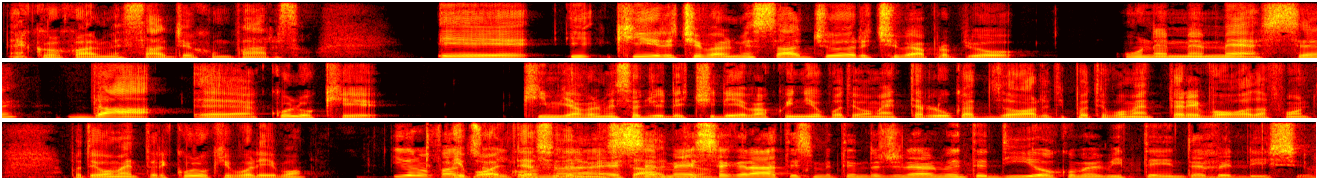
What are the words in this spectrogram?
Ecco qua il messaggio è comparso. E chi riceveva il messaggio riceveva proprio un MMS da eh, quello che chi inviava il messaggio decideva, quindi io potevo mettere Luca Zordi, potevo mettere Vodafone, potevo mettere quello che volevo. Io lo faccio poi il testo del eh, messaggio. sms gratis mettendo generalmente Dio come emittente, è bellissimo.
